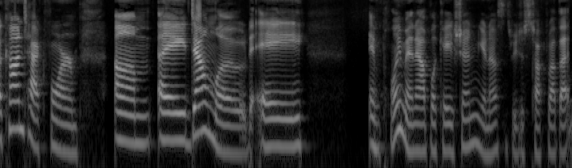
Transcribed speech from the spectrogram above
a contact form, um, a download, a employment application, you know, since we just talked about that.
